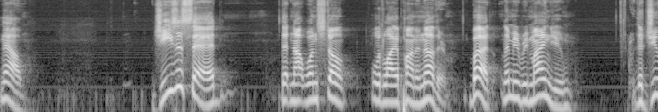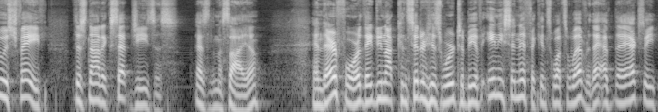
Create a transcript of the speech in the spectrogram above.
Now, Jesus said that not one stone would lie upon another. But let me remind you the Jewish faith does not accept Jesus as the Messiah and therefore they do not consider his word to be of any significance whatsoever. They, uh, they actually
